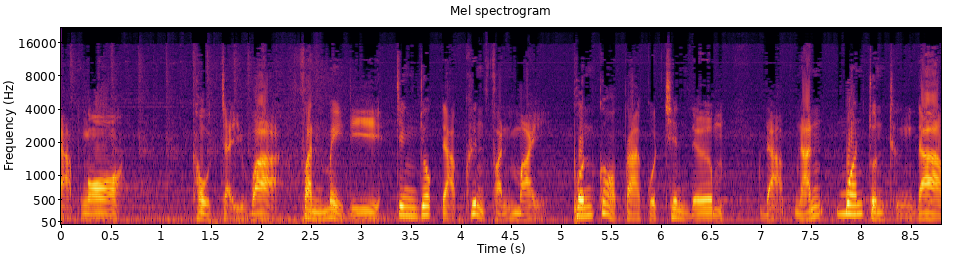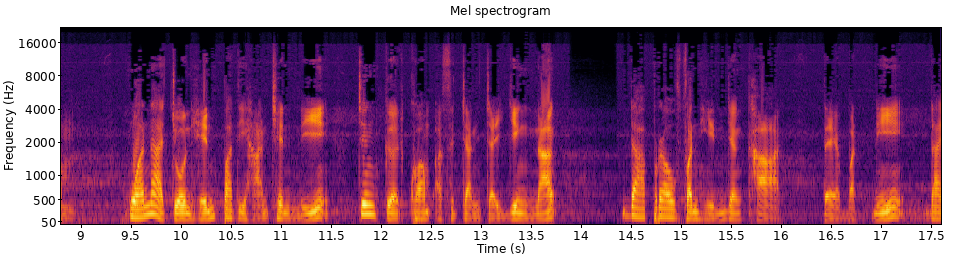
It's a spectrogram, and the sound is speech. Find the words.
ดาบงอ เข้าใจว่าฟันไม่ดีจึงยกดาบขึ้นฟันใหม่ ผลก็ปรากฏเช่นเดิม ดาบนั้นม้วนจนถึงด้าม หัวหน้าโจรเห็นปาฏิหาริเช่นนี้ จึงเกิดความอัศจรรย์ใจยิ่งนัก ดาบเราฟันหินยังขาด แต่บัดนี้ได้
